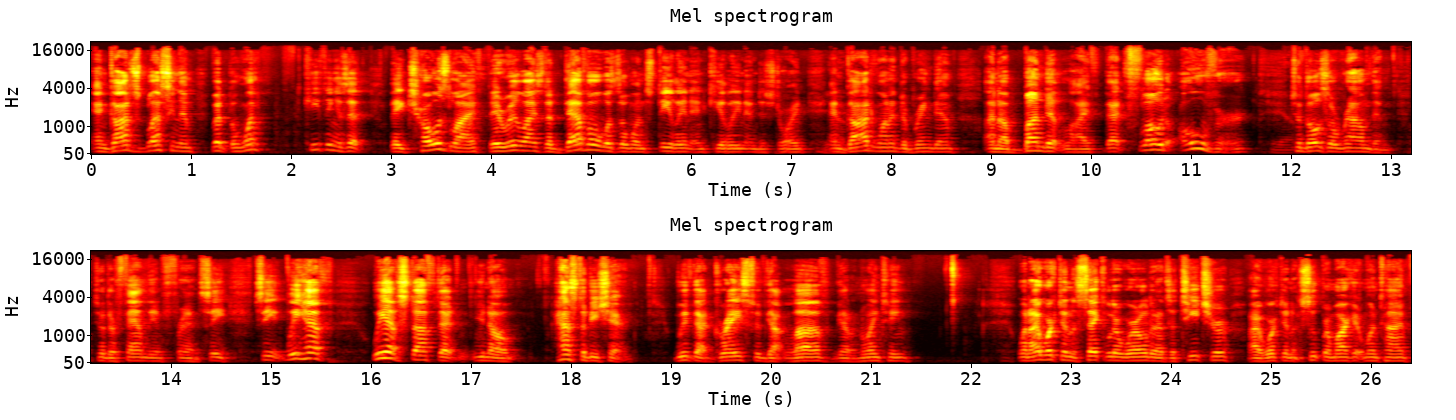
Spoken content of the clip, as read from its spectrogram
and God's blessing them. But the one key thing is that they chose life. They realized the devil was the one stealing and killing and destroying, and God wanted to bring them an abundant life that flowed over to those around them, to their family and friends. See, see, we have we have stuff that you know has to be shared. We've got grace, we've got love, we've got anointing. When I worked in the secular world as a teacher, I worked in a supermarket one time,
